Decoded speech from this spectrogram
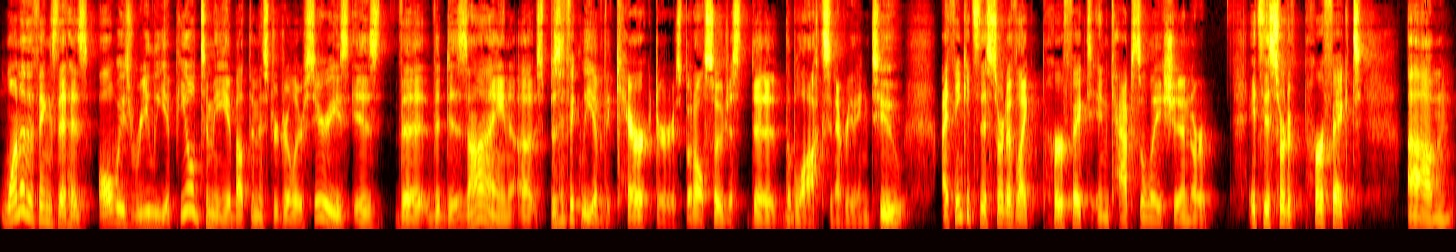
one of the things that has always really appealed to me about the Mr. Driller series is the the design uh, specifically of the characters but also just the the blocks and everything too. I think it's this sort of like perfect encapsulation or it's this sort of perfect um,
